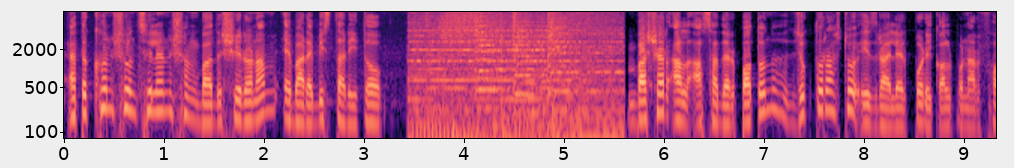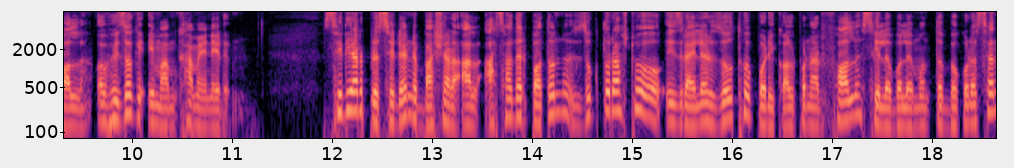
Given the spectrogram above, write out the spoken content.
এতক্ষণ শুনছিলেন সংবাদ শিরোনাম, এবারে বিস্তারিত। বাশার আল আসাদের পতন, যুক্তরাষ্ট্র ইসরায়েলের পরিকল্পনার ফল, অভিযোগ ইমাম খামেনের। সিরিয়ার প্রেসিডেন্ট বাশার আল আসাদের পতন যুক্তরাষ্ট্র ও ইসরায়েলের যৌথ পরিকল্পনার ফল ছিল বলে মন্তব্য করেছেন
